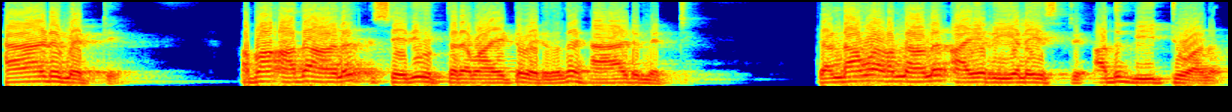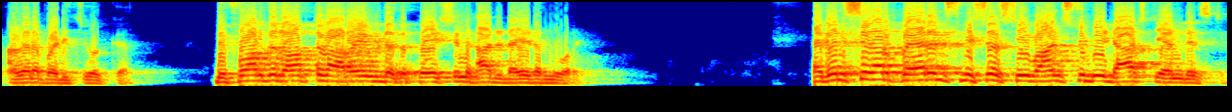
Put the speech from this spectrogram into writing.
had met അപ്പൊ അതാണ് ശരി ഉത്തരമായിട്ട് വരുന്നത്. ഹാഡ് മെറ്റ് രണ്ടാമതാണ് ഐ റിയലൈസ്ഡ് അത് വി ടു ആണ്. അങ്ങനെ പഠിച്ചു വെക്കുക. Before the doctor arrived the patient had died എന്ന് പറയും. Against her parents wishes she wants to be dash journalist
